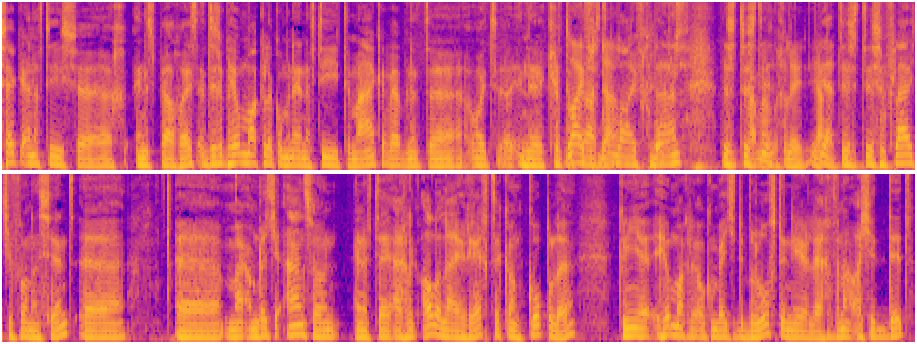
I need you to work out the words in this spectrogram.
zeker NFT's uh, in het spel geweest. Het is ook heel makkelijk om een NFT te maken. We hebben het uh, ooit in de crypto live gedaan. Live gedaan. Dus het is, geleden. Ja, het, is, het is een fluitje van een cent. Uh, uh, maar omdat je aan zo'n NFT eigenlijk allerlei rechten kan koppelen, kun je heel makkelijk ook een beetje de belofte neerleggen van nou, als je dit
